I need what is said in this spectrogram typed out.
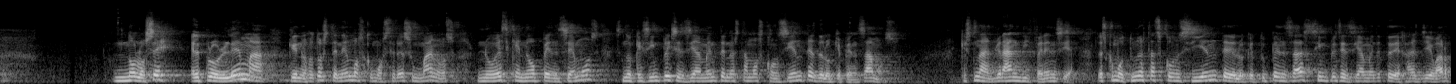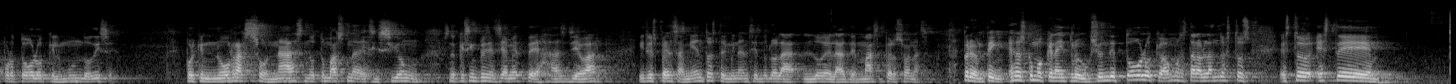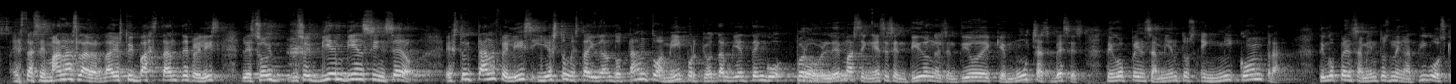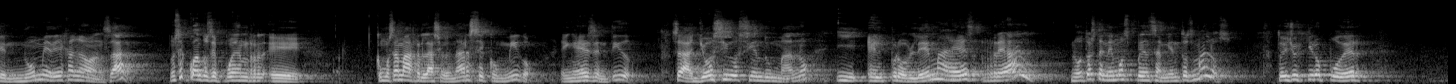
no lo sé. El problema que nosotros tenemos como seres humanos no es que no pensemos, sino que simple y sencillamente no estamos conscientes de lo que pensamos. Que es una gran diferencia. Entonces, como tú no estás consciente de lo que tú pensás, simple y sencillamente te dejas llevar por todo lo que el mundo dice. Porque no razonás, no tomas una decisión, sino que simple y sencillamente te dejas llevar. Y tus pensamientos terminan siendo lo, de las demás personas. Pero en fin, eso es como que la introducción de todo lo que vamos a estar hablando estos, esto, este estas semanas, la verdad, yo estoy bastante feliz. Les soy, soy bien, bien sincero. Estoy tan feliz y esto me está ayudando tanto a mí porque yo también tengo problemas en ese sentido, en el sentido de que muchas veces tengo pensamientos en mi contra. Tengo pensamientos negativos que no me dejan avanzar. No sé cuántos se pueden, eh, ¿cómo se llama?, relacionarse conmigo en ese sentido. O sea, yo sigo siendo humano y el problema es real. Nosotros tenemos pensamientos malos. Entonces yo quiero poder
